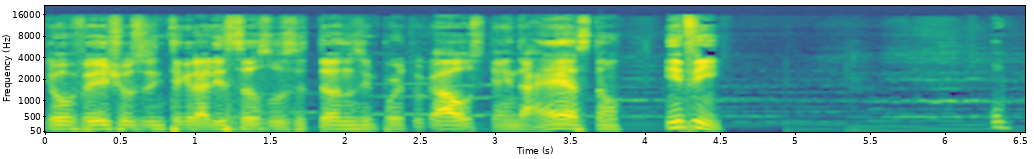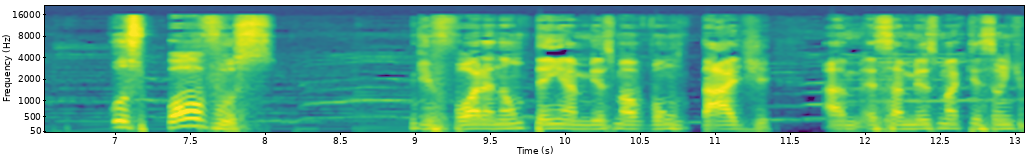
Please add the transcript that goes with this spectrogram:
eu vejo os integralistas lusitanos em Portugal, os que ainda restam. Enfim, os povos de fora não têm a mesma vontade, a, essa mesma questão de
